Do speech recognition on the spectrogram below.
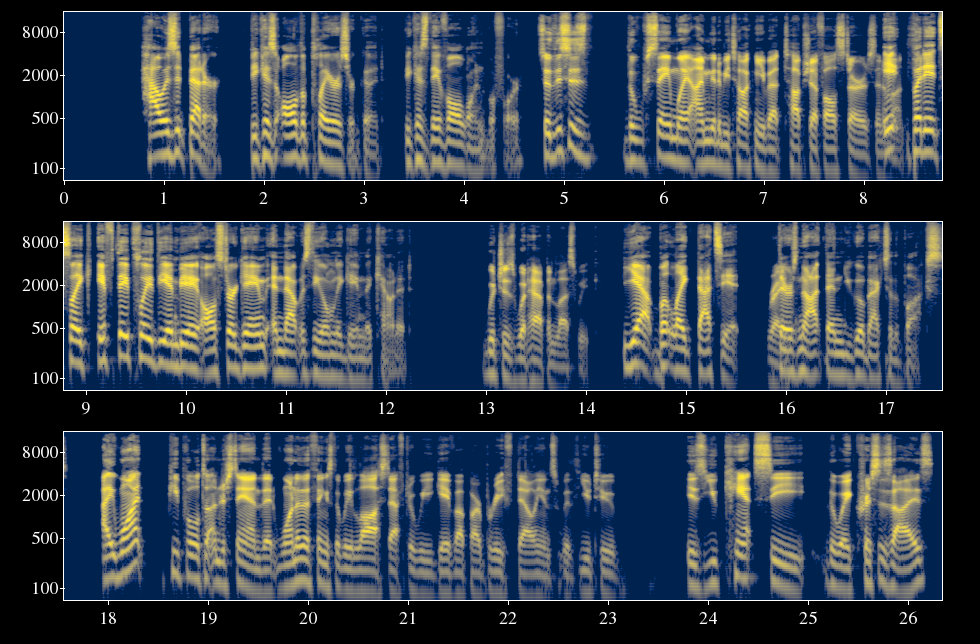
how is it better? Because all the players are good. Because they've all won before. So this is the same way I'm going to be talking about Top Chef All Stars in a It, month, but it's like if they played the NBA All Star game and that was the only game that counted. Which is what happened last week. Yeah, but like that's it. Right. There's not. Then you go back to the Bucks. I want people to understand that one of the things that we lost after we gave up our brief dalliance with YouTube is you can't see the way Chris's eyes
